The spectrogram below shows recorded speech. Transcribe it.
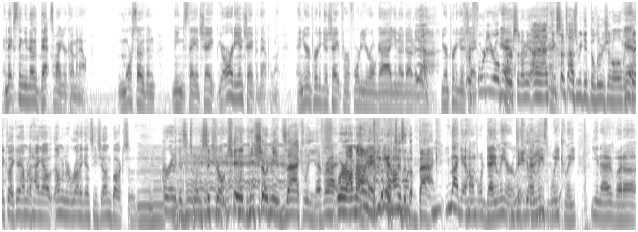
And next thing you know, that's why you're coming out. More so than needing to stay in shape. You're already in shape at that point. And you're in pretty good shape for a 40 year old guy, you know, da da da. Yeah. You're in pretty good shape. For a 40 year old Yeah. person, I mean, I, I think sometimes we get delusional and we think, like, hey, I'm going to hang out, I'm going to run against these young bucks. And Mhm. I ran against a 26 year old kid, and he showed me exactly right. where I'm at, Oh yeah, you get which humbled. is at the back. You, you might get humbled daily or at least, at least weekly, you know. But uh,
